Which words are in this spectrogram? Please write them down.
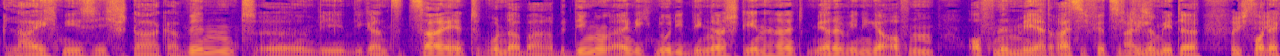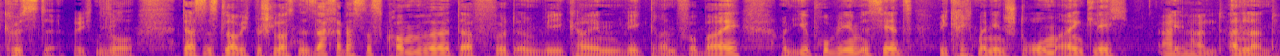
gleichmäßig starker Wind, äh, wie die ganze Zeit, wunderbare Bedingungen eigentlich, nur die Dinger stehen halt mehr oder weniger auf einem offenen Meer, 30, 40 also, Kilometer richtig, vor der Küste. Richtig. So, das ist, glaube ich, beschlossene Sache, dass das kommen wird, da führt irgendwie kein Weg dran vorbei. Und ihr Problem ist jetzt, wie kriegt man den Strom eigentlich an Land? An Land.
